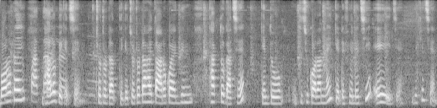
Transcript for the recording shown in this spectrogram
বড়টাই ভালো পেকেছে ছোটোটার থেকে। ছোটোটা হয়তো আরও কয়েকদিন থাকতো গাছে, কিন্তু কিছু করার নেই, কেটে ফেলেছি। এই যে, দেখেছেন?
